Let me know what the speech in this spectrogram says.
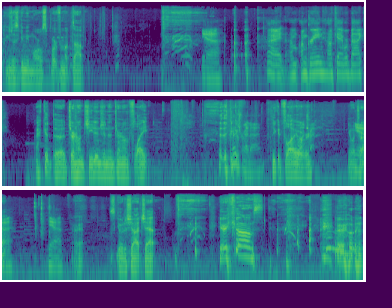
you can just give me moral support from up top. Yeah. All right, I'm I'm green. Okay, we're back. I could uh, turn on cheat engine and turn on flight. you, Could could, try that. you could fly on, over. You want to try it? Yeah. Yeah. All right, let's give it a shot, chat. Here he comes. All right, hold on.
